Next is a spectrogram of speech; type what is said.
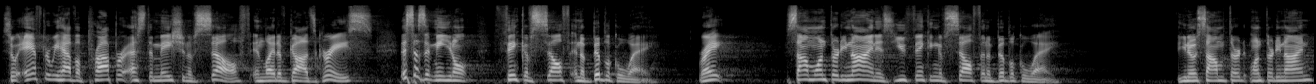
So, after we have a proper estimation of self in light of God's grace, this doesn't mean you don't think of self in a biblical way, right? Psalm 139 is you thinking of self in a biblical way. Do you know Psalm 139?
